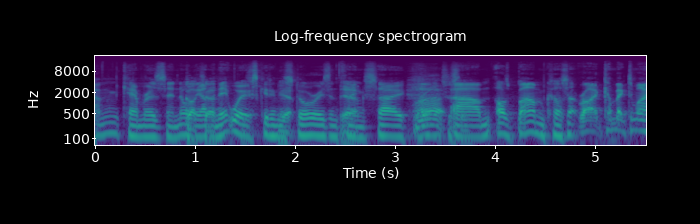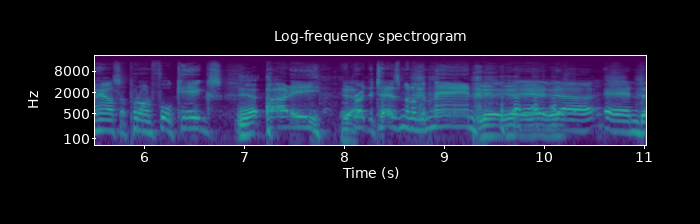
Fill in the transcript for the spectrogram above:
um, cameras and all the other networks getting the stories and Yeah. things. So interesting. um, I was bummed because I was like, right, come back to my house. I put on four kegs, Yeah. party, Yeah. wrote the Tasman on the man. Yeah, yeah, yeah, and, yeah. Uh, and, uh,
